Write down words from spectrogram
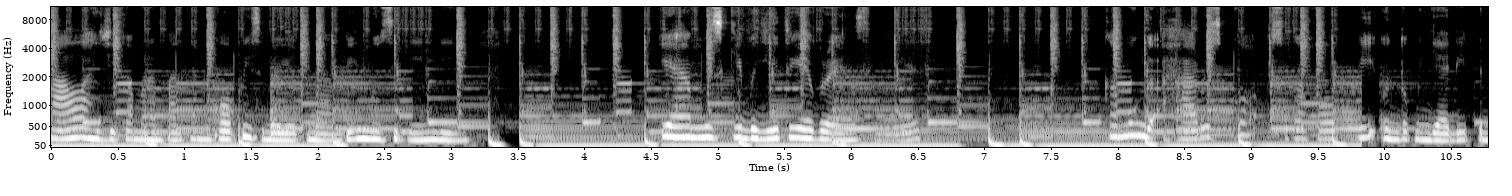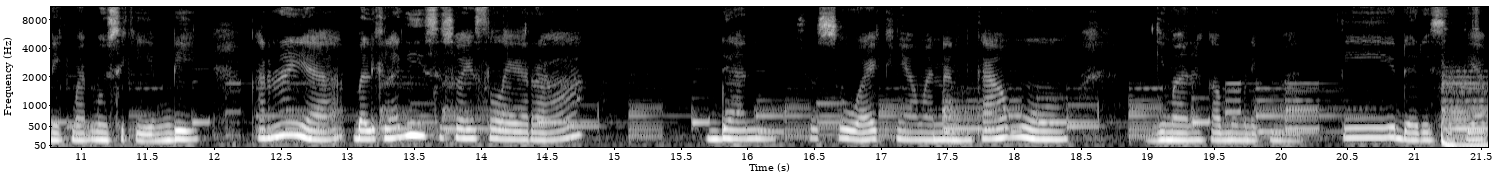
salah jika menempatkan kopi sebagai pendamping musik indie. Ya meski begitu ya bro and sis, kamu nggak harus kok suka kopi untuk menjadi penikmat musik indie. Karena ya balik lagi sesuai selera dan sesuai kenyamanan kamu. Gimana kamu menikmati dari setiap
